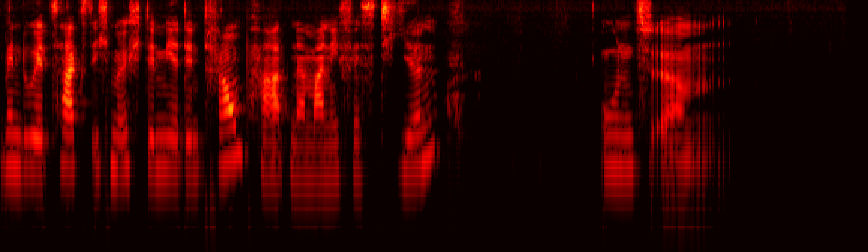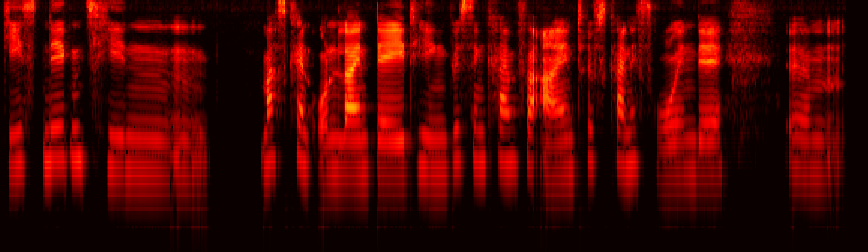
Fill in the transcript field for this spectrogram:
wenn du jetzt sagst, ich möchte mir den Traumpartner manifestieren, und ähm, gehst nirgends hin, machst kein Online-Dating, bist in keinem Verein, triffst keine Freunde, ähm,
